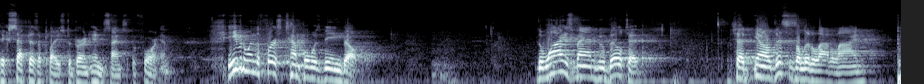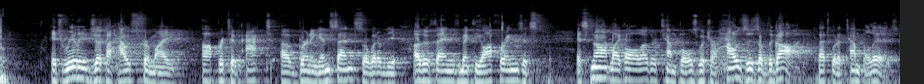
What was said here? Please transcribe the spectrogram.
Except as a place to burn incense before him. Even when the first temple was being built, the wise man who built it said, You know, this is a little out of line. It's really just a house for my operative act of burning incense or whatever the other things, make the offerings. It's, it's not like all other temples, which are houses of the God. That's what a temple is.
